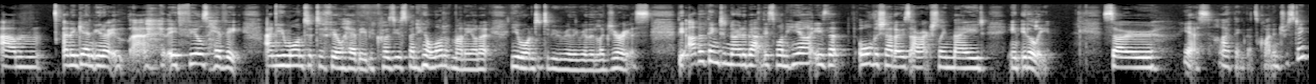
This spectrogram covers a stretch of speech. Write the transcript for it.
Um, and again, you know, it, uh, it, feels heavy and you want it to feel heavy because you're spending a lot of money on it. You want it to be really, really luxurious. The other thing to note about this one here is that all the shadows are actually made in Italy. So yes, I think that's quite interesting.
